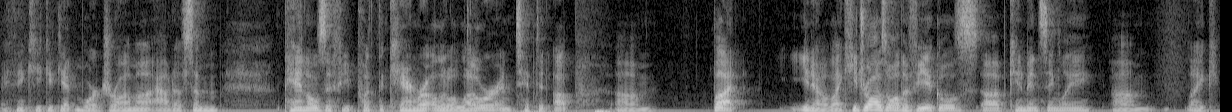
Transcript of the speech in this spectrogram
I think he could get more drama out of some panels if he put the camera a little lower and tipped it up. Um, but you know, like he draws all the vehicles uh, convincingly. Um, like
